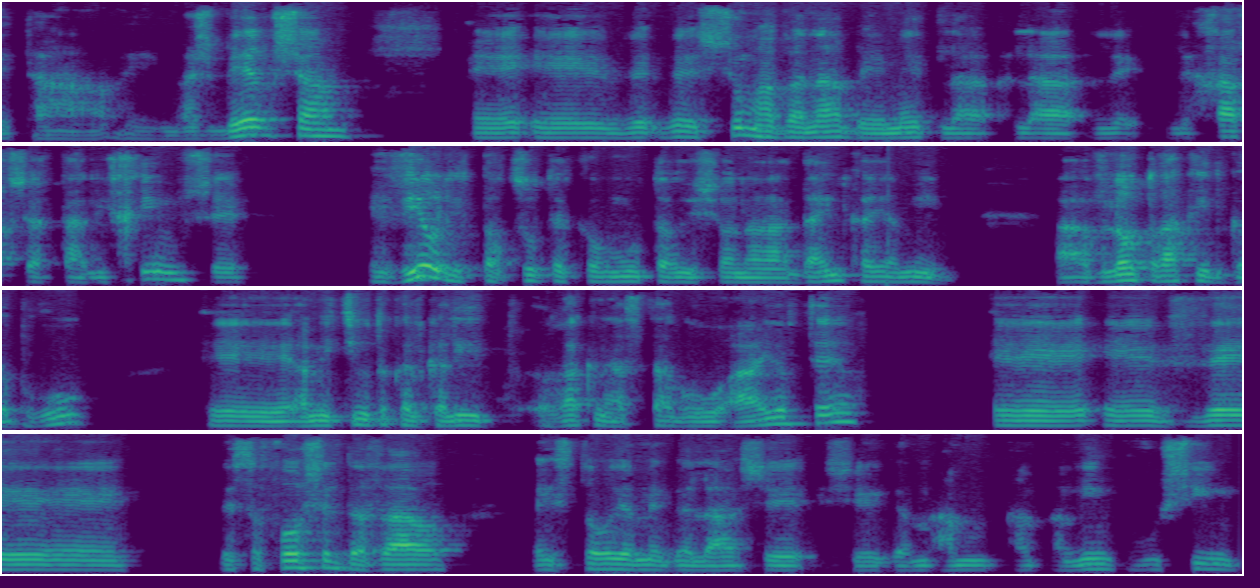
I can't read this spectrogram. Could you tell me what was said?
את המשבר שם. אה, אה, ושום הבנה באמת לכך שהתהליכים שהביאו להתפרצות ההתקוממות הראשונה עדיין קיימים. העוולות רק התגברו, אה, המציאות הכלכלית רק נעשתה גרועה יותר, ובסופו של דבר ההיסטוריה מגלה ש, שגם עמים כבושים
